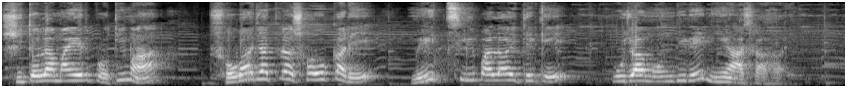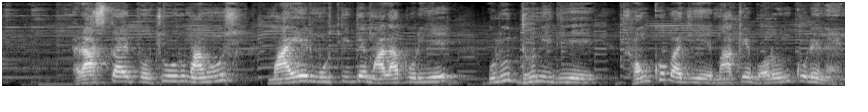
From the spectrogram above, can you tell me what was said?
শীতলা মায়ের প্রতিমা শোভাযাত্রা সহকারে মৃৎশিল্পালয় থেকে পূজা মন্দিরে নিয়ে আসা হয়। রাস্তায় প্রচুর মানুষ মায়ের মূর্তিতে মালা পরিয়ে, উলুধ্বনি দিয়ে শঙ্খ বাজিয়ে মাকে বরণ করে নেন।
